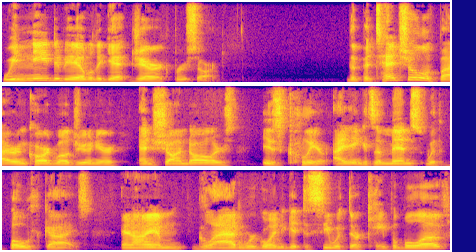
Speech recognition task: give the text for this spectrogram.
We need to be able to get Jarek Broussard. The potential of Byron Cardwell Jr. and Sean Dollars is clear. I think it's immense with both guys. And I am glad we're going to get to see what they're capable of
